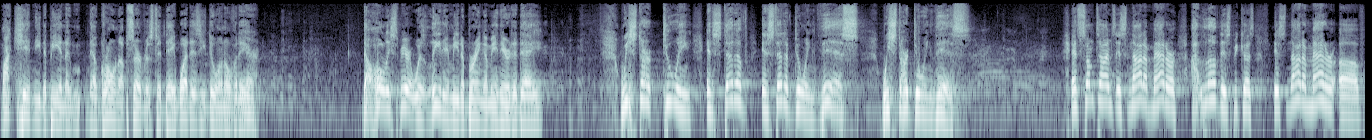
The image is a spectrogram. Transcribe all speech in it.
My kid need to be in the, the grown-up service today. What is he doing over there? The Holy Spirit was leading me to bring him in here today. We start doing instead of instead of doing this, we start doing this. And sometimes it's not a matter, I love this because it's not a matter of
